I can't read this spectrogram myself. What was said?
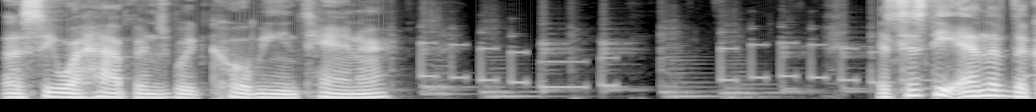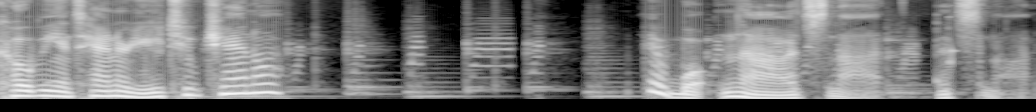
let's see what happens with Kobe and Tanner. Is this the end of the Kobe and Tanner YouTube channel? It won't. No, it's not. It's not.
